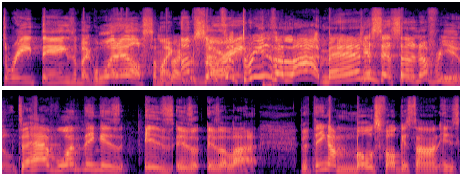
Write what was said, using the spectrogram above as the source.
three things. I'm like, what else? I'm like, I'm sorry. three is a lot, man. Guess that's not enough for you. to have one thing is is is is a lot. The thing I'm most focused on is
